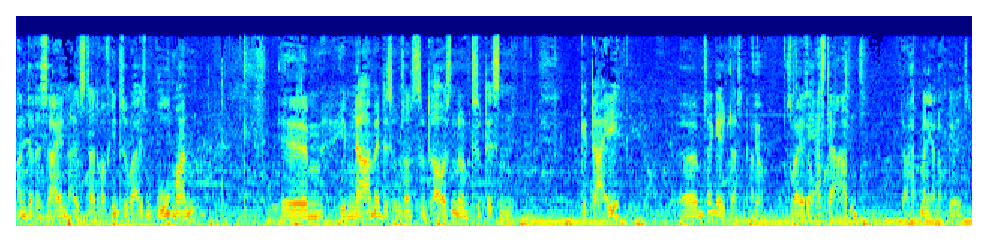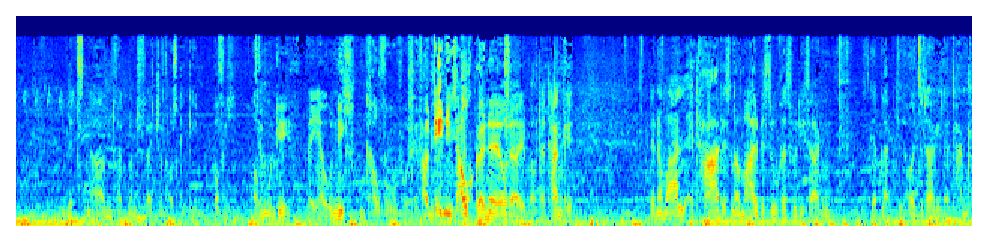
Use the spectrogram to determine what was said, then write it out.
anderes sein, als darauf hinzuweisen, wo man ähm, im Namen des Umsonst und Draußen und zu dessen Gedeih ähm, sein Geld lassen kann. Ja, das so war ja der erste Abend. Da hat man ja noch Geld. Letzten Abend hat man es vielleicht schon ausgegeben. Hoffe ich. Auf dem UD. Wäre ja und nicht im Kaufhof. Von denen ich es auch gönne oder auf der Tanke. Der Normaletat des Normalbesuchers, würde ich sagen, der bleibt heutzutage in der Tanke.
